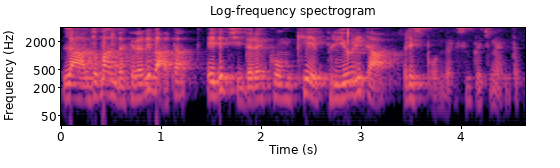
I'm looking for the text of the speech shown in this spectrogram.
la domanda che era arrivata e decidere con che priorità rispondere semplicemente.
